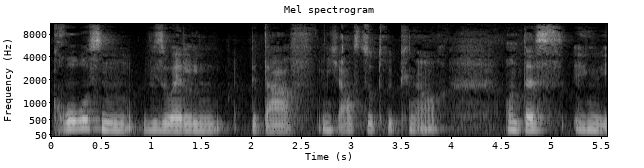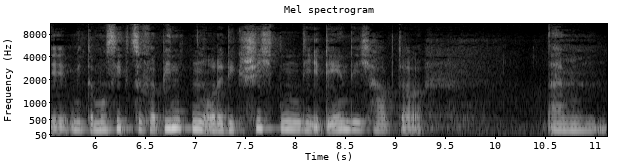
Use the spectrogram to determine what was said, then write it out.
großen visuellen Bedarf, mich auszudrücken auch. Und das irgendwie mit der Musik zu verbinden oder die Geschichten, die Ideen, die ich habe, da ähm,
